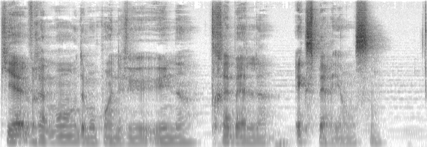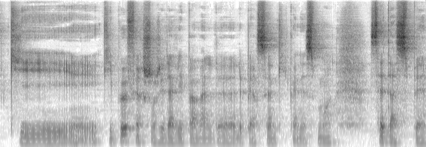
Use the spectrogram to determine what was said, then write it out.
qui est vraiment, de mon point de vue, une très belle expérience qui, peut faire changer la vie pas mal de, personnes qui connaissent moins cet aspect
